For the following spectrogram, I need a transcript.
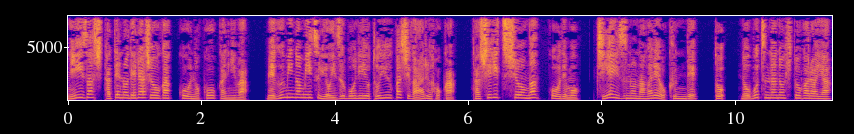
新座市立野寺小学校の校歌には、恵みの水よ伊豆堀よという歌詞があるほか、田市立小学校でも、知恵伊豆の流れを組んで、と、信綱の人柄や、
